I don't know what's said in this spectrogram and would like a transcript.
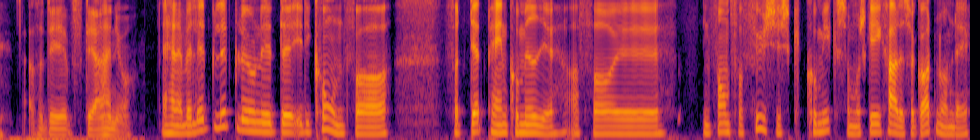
altså det, det er han jo. Ja, han er vel lidt, lidt blevet et, øh, et ikon for, for deadpan-komedie, og for øh, en form for fysisk komik, som måske ikke har det så godt nu om dagen,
